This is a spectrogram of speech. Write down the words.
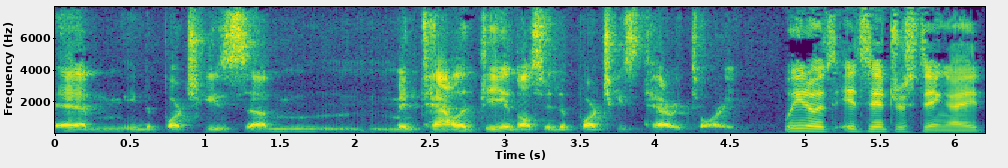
um, in the Portuguese um, mentality and also in the Portuguese territory. Well, you know, it's it's interesting. I,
